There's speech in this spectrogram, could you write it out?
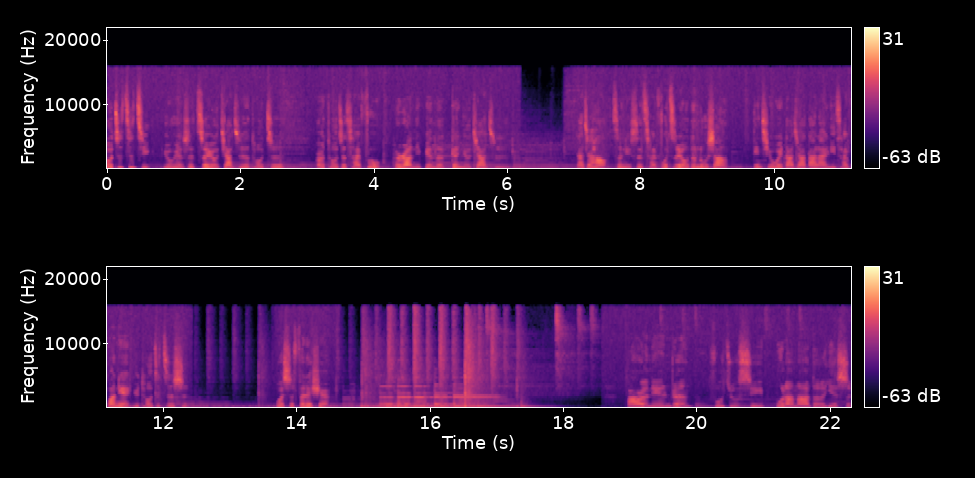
投资自己永远是最有价值的投资，而投资财富会让你变得更有价值。大家好，这里是财富自由的路上，定期为大家带来理财观念与投资知识。我是 Felicia。巴尔连任副主席布兰纳德也是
